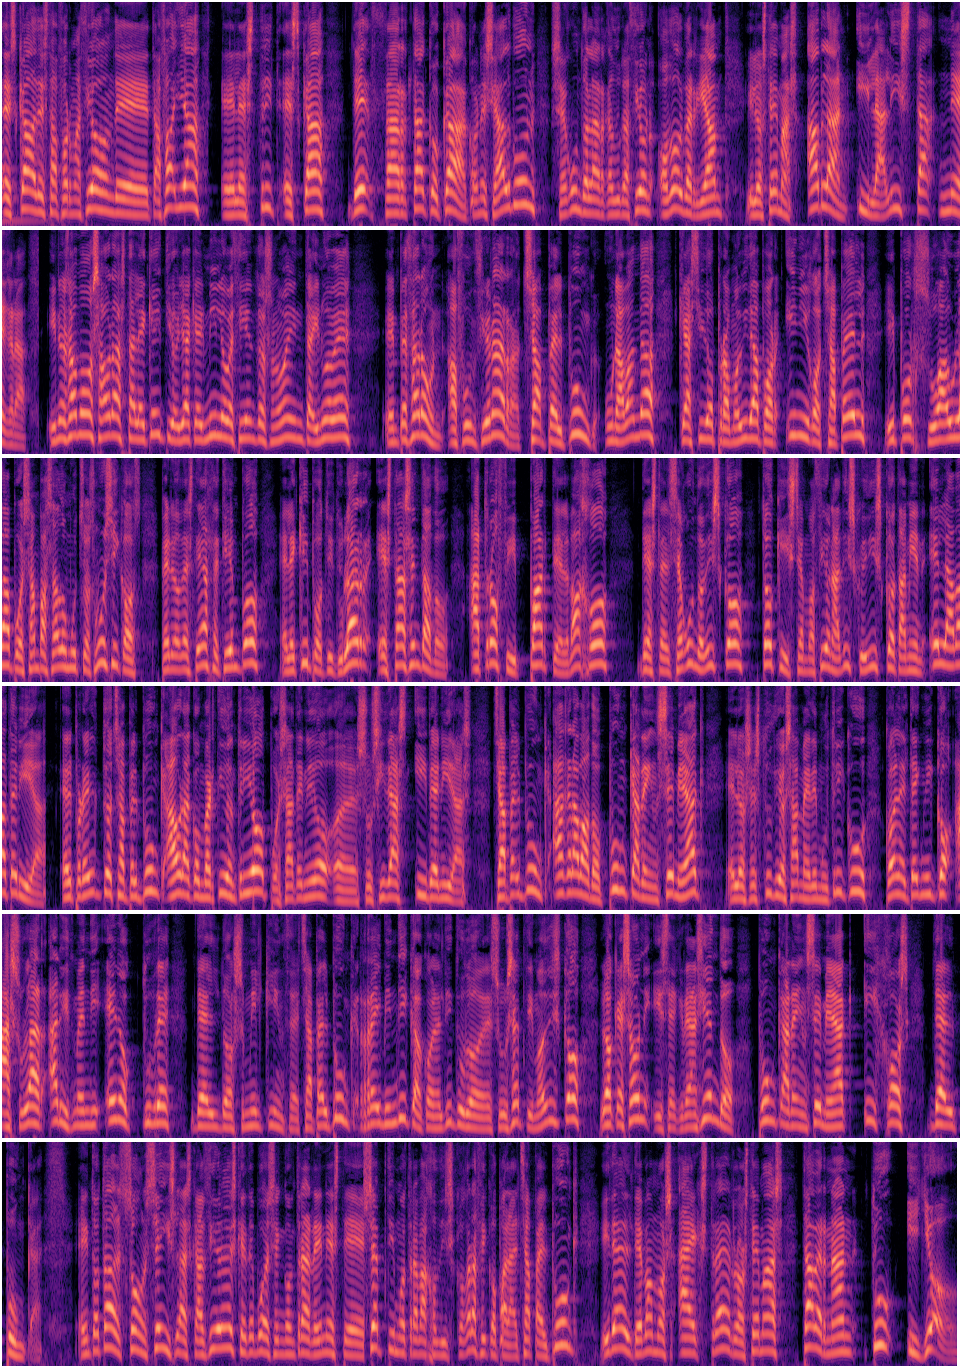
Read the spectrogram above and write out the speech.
Ska de esta formación de Tafalla, el Street Ska de Zartaco K, con ese álbum, segundo larga duración Odolberria, y los temas Hablan y La Lista Negra. Y nos vamos ahora hasta Lekeitio, ya que en 1999 empezaron a funcionar Chapel Punk, una banda que ha sido promovida por Íñigo Chapel y por su aula pues han pasado muchos músicos, pero desde hace tiempo el equipo titular está asentado. Atrophy parte el bajo, desde el segundo disco, Toki se emociona disco y disco también en la batería. El proyecto Chapel Punk, ahora convertido en trío, pues ha tenido eh, sus idas y venidas. Chapel Punk ha grabado Punkaren Semeak en los estudios AME de Mutriku con el técnico Asular Arizmendi en octubre del 2015. Chapel Punk reivindica con el título de su séptimo disco lo que son y seguirán siendo Punkaren Semeak, hijos del punk. En total son seis las canciones que te puedes encontrar en este séptimo trabajo discográfico para el Chapel Punk y de él te vamos a extraer los temas Tabernan, tú y yo.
